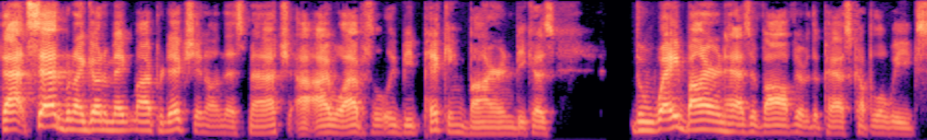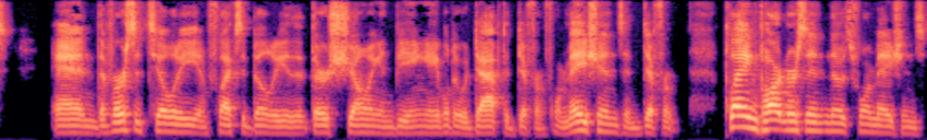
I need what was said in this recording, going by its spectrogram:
That said, when I go to make my prediction on this match, I, I will absolutely be picking Bayern because the way Bayern has evolved over the past couple of weeks and the versatility and flexibility that they're showing and being able to adapt to different formations and different playing partners in those formations,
